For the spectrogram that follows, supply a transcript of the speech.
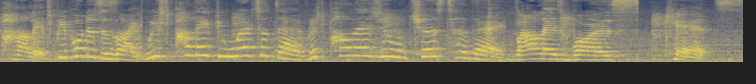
palette people just is like which palette you wear today? Which palette you choose today? Violet voice kids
